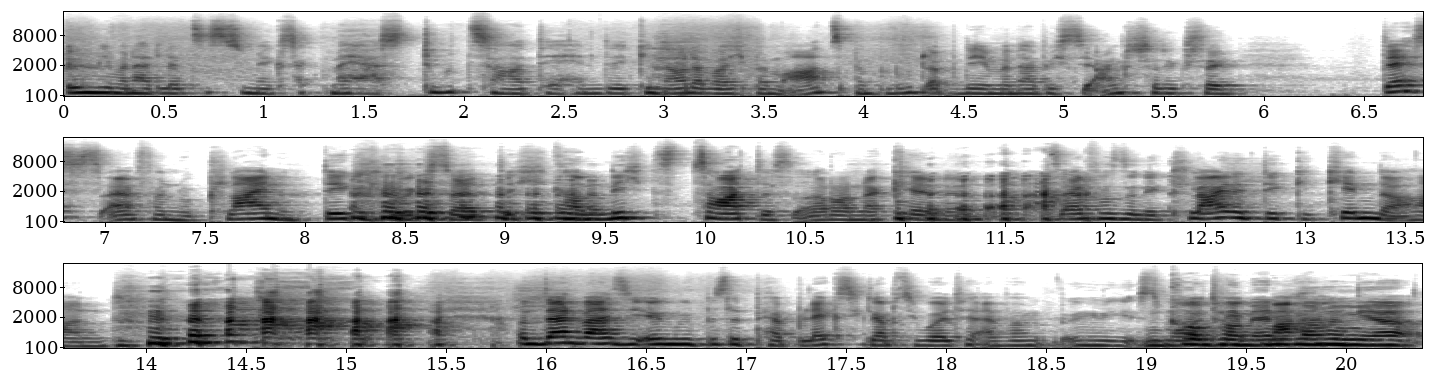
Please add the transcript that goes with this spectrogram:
Irgendjemand hat letztens zu mir gesagt, Mei, hast du zarte Hände? Genau, da war ich beim Arzt beim Blutabnehmen, habe ich sie angstständig gesagt, das ist einfach nur klein und dick. Ich, gesagt, ich kann nichts Zartes daran erkennen. Das ist einfach so eine kleine, dicke Kinderhand. und dann war sie irgendwie ein bisschen perplex. Ich glaube, sie wollte einfach irgendwie Smalltalk machen. machen ja.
